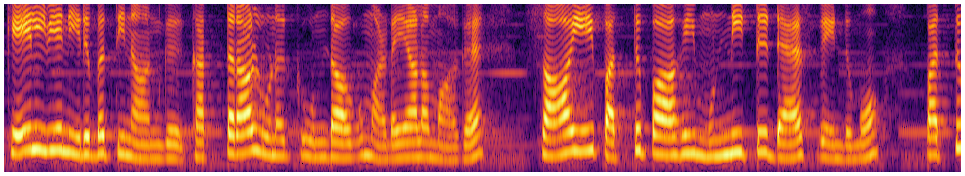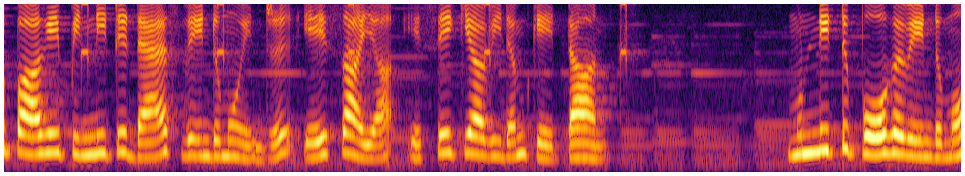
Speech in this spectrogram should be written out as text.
கேள்வி எண் இருபத்தி நான்கு கர்த்தரால் உனக்கு உண்டாகும் அடையாளமாக சாயை பத்து பாகை முன்னிட்டு டேஸ் வேண்டுமோ பத்து பாகை பின்னிட்டு டேஸ் வேண்டுமோ என்று ஏசாயா எசேக்கியாவிடம் கேட்டான். முன்னிட்டு போக வேண்டுமோ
